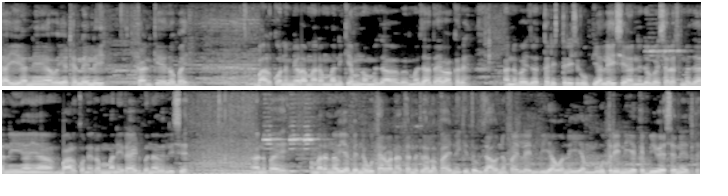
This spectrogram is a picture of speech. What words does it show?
જઈએ અને હવે હેઠે લઈ લઈ કારણ કે જો ભાઈ, બાળકોને મેળામાં રમવાની કેમ ન મજા આવે ભાઈ? મજા તો આવ્યા કરે. અને ભાઈ જો ત્રીસ ત્રીસ રૂપિયા લે છે અને જો ભાઈ સરસ મજાની અહીંયા બાળકોને રમવાની રાઈડ બનાવેલી છે. અને ભાઈ, અમારા નવિયાબેનને ઉતારવાના હતા ને એટલે ઓલા ભાઈને કીધું કે જાઓ ને ભાઈ, લઈને વી આવો ને એમ ઉતરી નહીં કે બીવે છે ને એટલે.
